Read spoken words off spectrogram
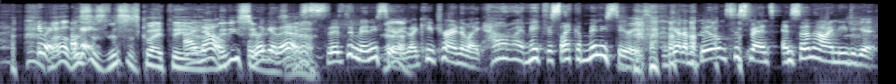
anyway, wow, this okay. is this is quite the I uh, know. miniseries. Look at Yeah. this. It's a mini series. Yeah. I keep trying to like, how do I make this like a mini series? I got to build suspense, and somehow I need to get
